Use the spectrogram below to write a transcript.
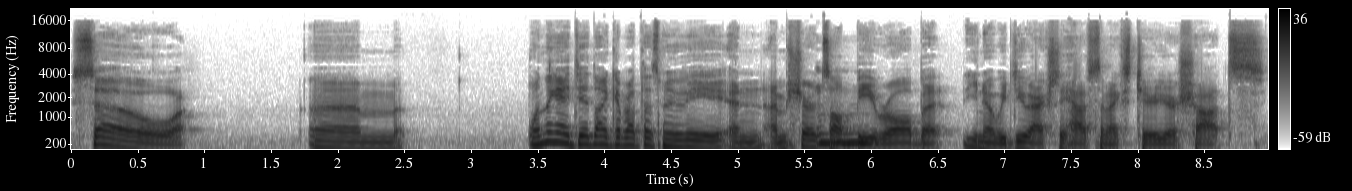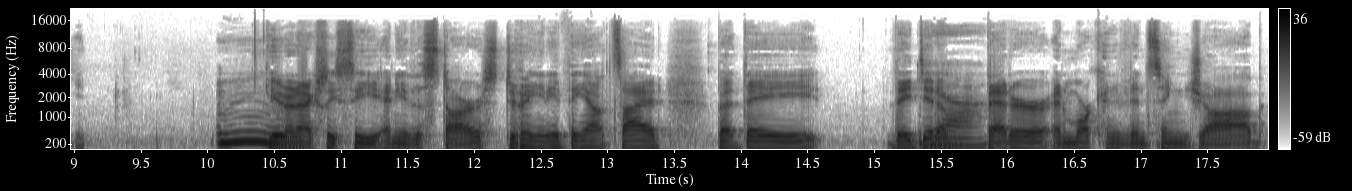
so, um, one thing I did like about this movie, and I'm sure it's all B roll, but you know, we do actually have some exterior shots. You don't actually see any of the stars doing anything outside, but they they did Yeah. a better and more convincing job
